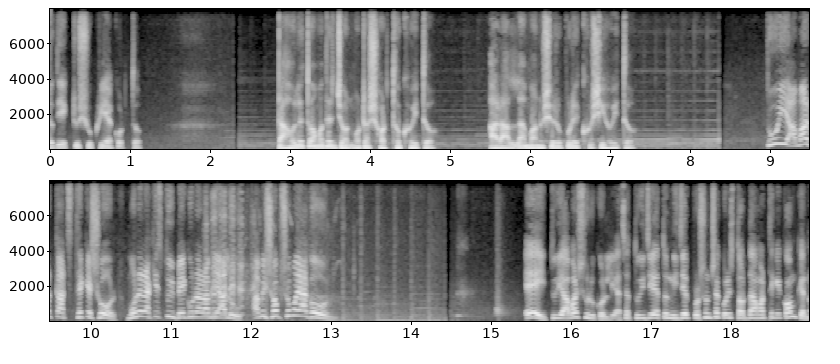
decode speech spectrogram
যদি একটু শুক্রিয়া করত। তাহলে তো আমাদের জন্মটা সার্থক হইতো আর আল্লাহ মানুষের উপরে খুশি হইত। তুই আমার কাছ থেকে সর। মনে রাখিস তুই বেগুন আর আমি আলু। আমি সব সময় আগুন। এই তুই আবার শুরু করলি। আচ্ছা তুই যে এত নিজের প্রশংসা করিস তোর দাম আমার থেকে কম কেন?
